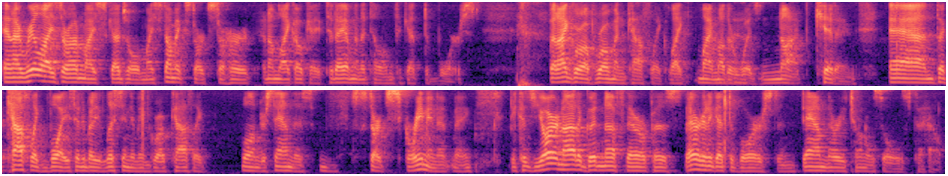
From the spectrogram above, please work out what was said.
And I realize they're on my schedule. My stomach starts to hurt. And I'm like, okay, today I'm going to tell them to get divorced. but I grew up Roman Catholic, like my mother yeah. was not kidding. And the Catholic voice, anybody listening to me grow up Catholic will understand this, start screaming at me because you're not a good enough therapist. They're going to get divorced and damn their eternal souls to hell.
